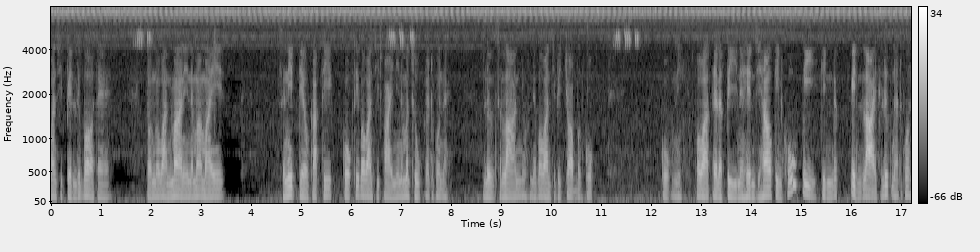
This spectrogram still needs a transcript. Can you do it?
มันสิเป็นหรือบ่แต่ตอนเมื่อวานมานี่นะมาไม้สนิทเดียวกับที่โกกที่เมื่อวานสิไปนี่นะมันสุกแล้วทุกคนเลยเหลืองสลานอยู่เดี๋ยวเมื่อวานสิไปจอบเบิ่งโกกโกกนี่เพราะว่าแต่ละปีเนี่ยเห็นสิเฮากินคู่ปีกินแบบกลิ่นลายพิลึกนะทุกคน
